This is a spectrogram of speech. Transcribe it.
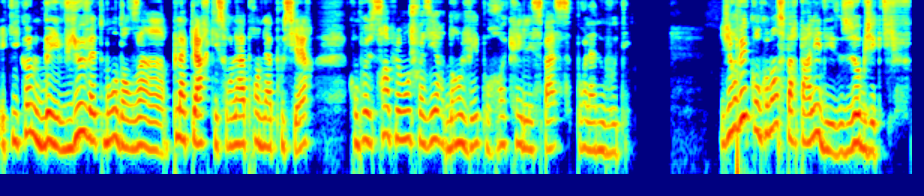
et qui, comme des vieux vêtements dans un placard qui sont là à prendre la poussière, qu'on peut simplement choisir d'enlever pour recréer de l'espace pour la nouveauté. J'ai envie qu'on commence par parler des objectifs.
